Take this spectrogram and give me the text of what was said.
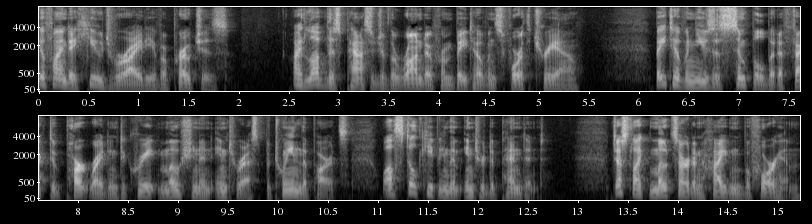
you'll find a huge variety of approaches. I love this passage of the rondo from Beethoven's Fourth Trio. Beethoven uses simple but effective part writing to create motion and interest between the parts, while still keeping them interdependent. Just like Mozart and Haydn before him,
